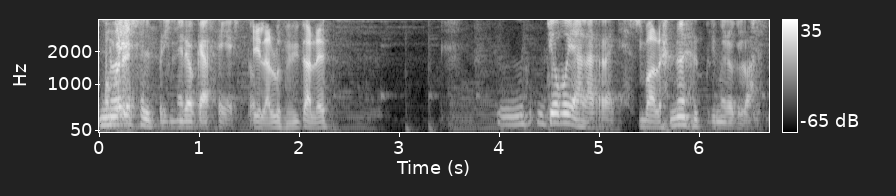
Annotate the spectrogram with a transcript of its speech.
No Hombre. eres el primero que hace esto. Y la lucecita LED. Mm, Yo voy a las rayas. Vale. No es el primero que lo hace.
